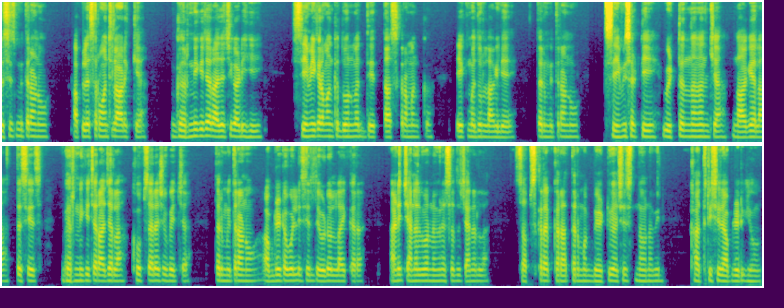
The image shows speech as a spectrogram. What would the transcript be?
तसेच मित्रांनो आपल्या सर्वांच्या लाडक्या घरणिकेच्या राजाची गाडी ही सेमी क्रमांक दोनमध्ये तास क्रमांक एकमधून लागली आहे. तर मित्रांनो सेमीसाठी विठ्ठलनानांच्या नाग्याला तसेच घरनिकीच्या राजाला खूप साऱ्या शुभेच्छा. तर मित्रांनो अपडेट आवडली असेल तर व्हिडिओ लाईक करा आणि चॅनलवर नवीन असेल तर चॅनलला सबस्क्राईब करा. तर मग भेटूया असेच नवनवीन खात्रीशीर अपडेट घेऊन.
